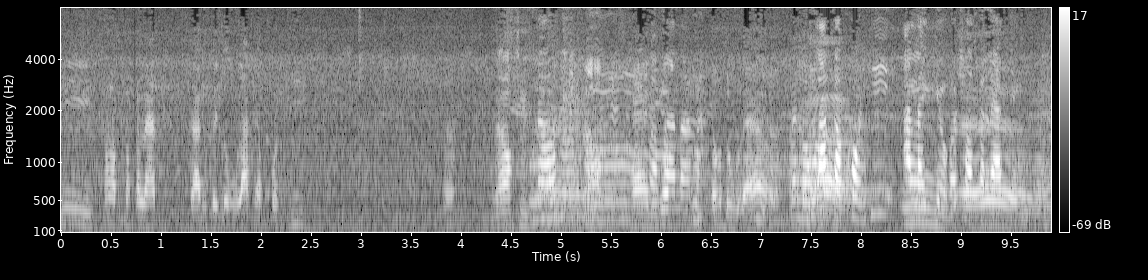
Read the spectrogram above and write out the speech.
ที่ชอบช็อกโกแลตกันไปหลงรักกับคนที่นะเนาะเนาะอืมแค่ปนี้ระก็มาณนั้นต้องดูแล้ว เป็นหลงรักกับคนที่อะไรเกี่ยวกับช็อกโกแลตอย่างเงี้ย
